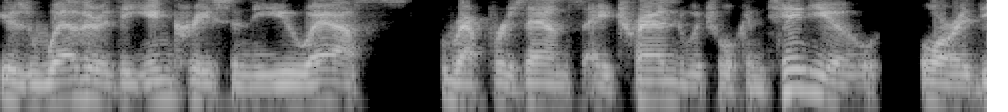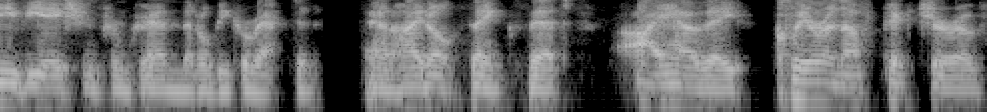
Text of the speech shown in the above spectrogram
is whether the increase in the US represents a trend which will continue or a deviation from trend that'll be corrected. And I don't think that I have a clear enough picture of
